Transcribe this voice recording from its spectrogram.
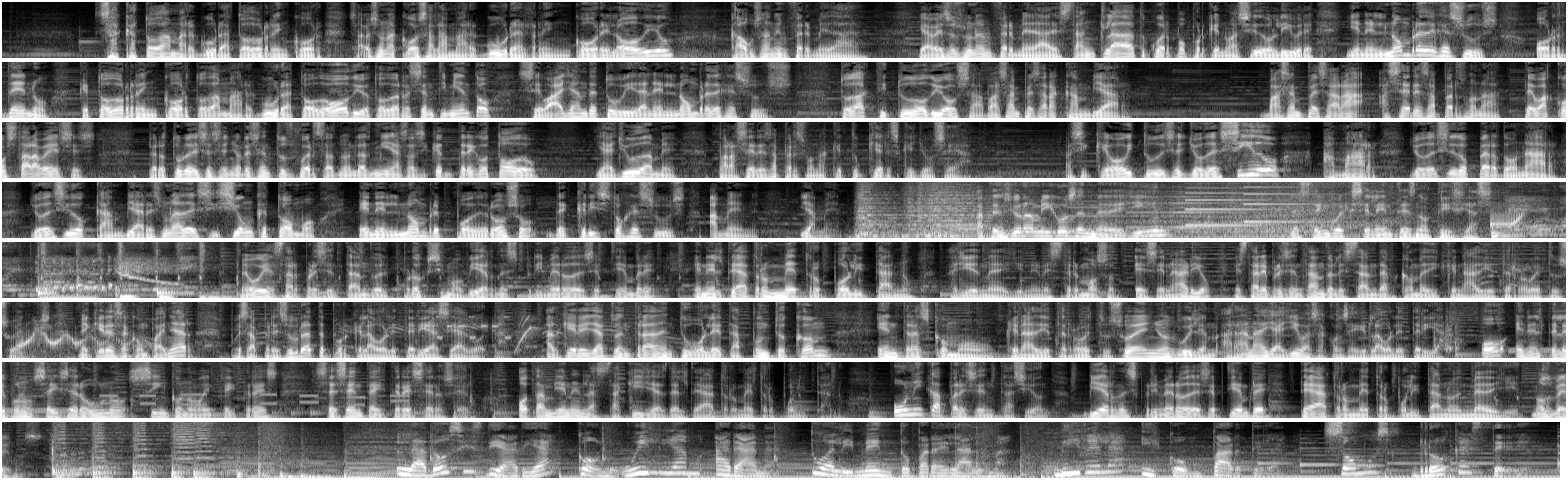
Saca toda amargura, todo rencor. ¿Sabes una cosa? La amargura, el rencor, el odio causan enfermedad. Y a veces una enfermedad está anclada a tu cuerpo porque no ha sido libre. Y en el nombre de Jesús ordeno que todo rencor, toda amargura, todo odio, todo resentimiento se vayan de tu vida en el nombre de Jesús. Toda actitud odiosa vas a empezar a cambiar. Vas a empezar a hacer esa persona. Te va a costar a veces, pero tú le dices, Señor, es en tus fuerzas, no en las mías. Así que entrego todo y ayúdame para ser esa persona que tú quieres que yo sea. Así que hoy tú dices, yo decido amar, yo decido perdonar, yo decido cambiar. Es una decisión que tomo en el nombre poderoso de Cristo Jesús. Amén y amén. Atención amigos en Medellín, les tengo excelentes noticias. Me voy a estar presentando el próximo viernes primero de septiembre en el Teatro Metropolitano, allí en Medellín, en este hermoso escenario. Estaré presentando el stand-up comedy que nadie te robe tus sueños. ¿Me quieres acompañar? Pues apresúrate porque la boletería se agota. Adquiere ya tu entrada en tuboleta.com entras como que nadie te robe tus sueños, William Arana, y allí vas a conseguir la boletería. O en el teléfono 601-593-6300. O también en las taquillas del Teatro Metropolitano. Única presentación, viernes primero de septiembre, Teatro Metropolitano en Medellín. Nos vemos. La dosis diaria con William Arana, tu alimento para el alma. Vívela y compártela. Somos Roca Estéreo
